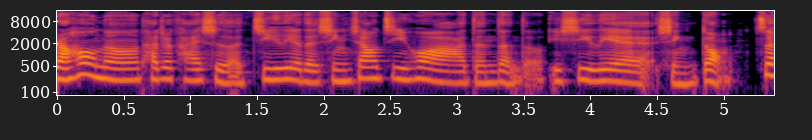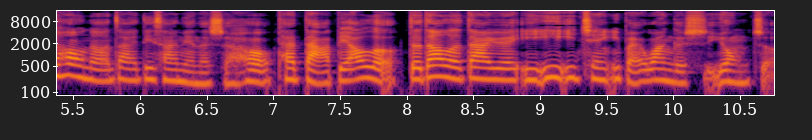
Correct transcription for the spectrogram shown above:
然后呢，他就开始了激烈的行销计划啊，等等的一系列行动。最后呢，在第三年的时候，它达标了，得到了大约一亿一千一百万个使用者。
